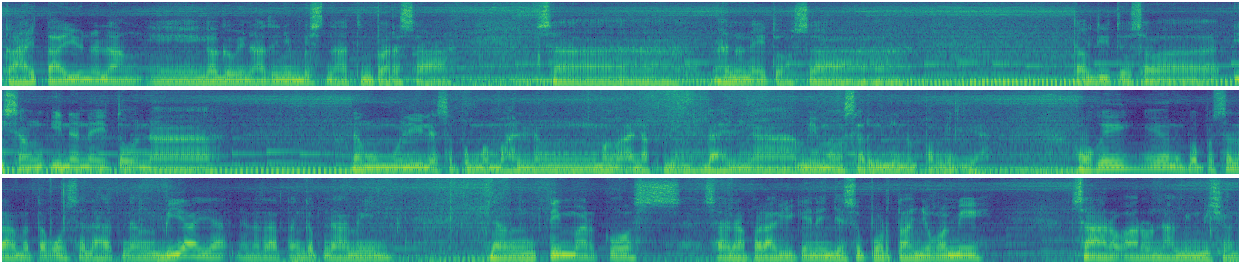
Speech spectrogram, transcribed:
Kahit tayo na lang, eh, gagawin natin yung best natin para sa sa ano na ito, sa tawag dito sa isang ina na ito na nangungulila sa pagmamahal ng mga anak din dahil nga may mga sarili ng pamilya. Okay, ngayon nagpapasalamat ako sa lahat ng biyaya na natatanggap namin ng Team Marcos. Sana palagi kayo nandiyan. Suportahan nyo kami sa araw-araw naming misyon.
